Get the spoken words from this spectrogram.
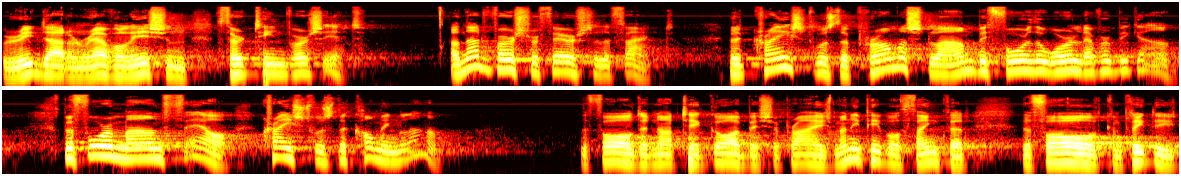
We read that in Revelation 13, verse 8. And that verse refers to the fact that Christ was the promised Lamb before the world ever began. Before man fell, Christ was the coming Lamb. The fall did not take God by surprise. Many people think that the fall completely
